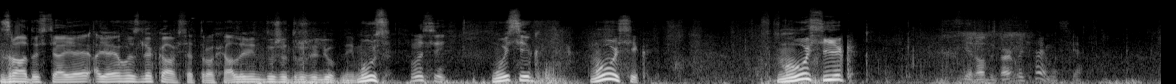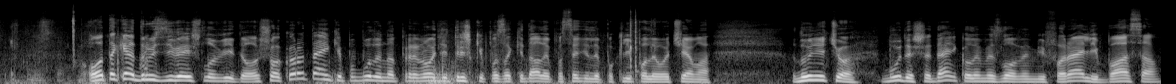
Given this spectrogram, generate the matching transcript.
з радості, а я, а я його злякався трохи, але він дуже дружелюбний. Мус! Musi. Мусік! Мусік! Мусік! Get all the garbage? Hi, Musi. Yeah. Отаке, друзі, вийшло відео. Що, коротеньке, побули на природі, трішки позакидали, посиділи, покліпали очима. Ну нічого, буде ще день, коли ми зловимо і форель, і баса,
